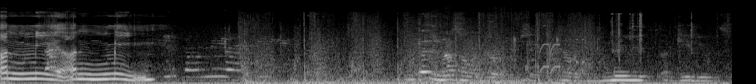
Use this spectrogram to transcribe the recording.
On me, on me. You guys do not sound like girls. You sound like millions of gay dudes.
